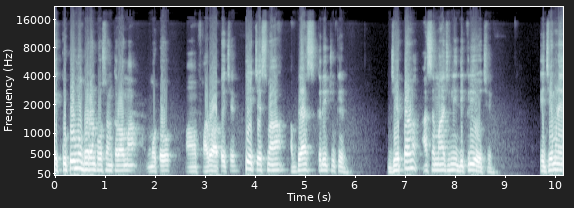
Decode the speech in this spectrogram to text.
એ કુટુંબનું ભરણ પોષણ કરવામાં મોટો ફાળો આપે છે. ટીએચએસમાં અભ્યાસ કરી ચૂકેલ જે પણ આ સમાજની દીકરીઓ છે, કે જેમણે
